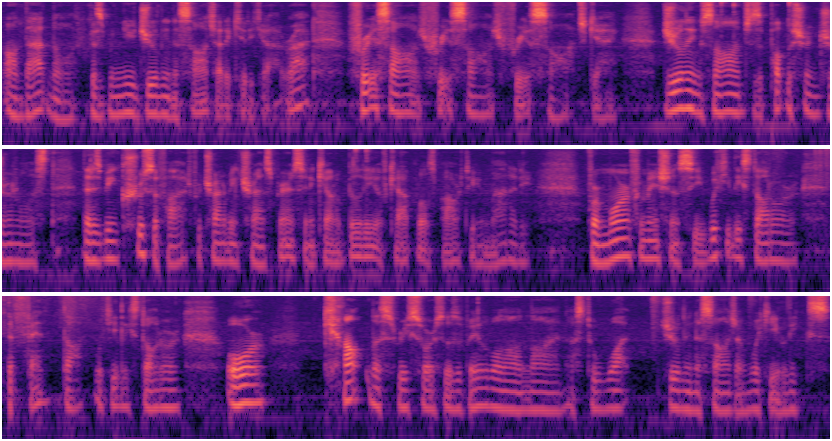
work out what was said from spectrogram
on that note, because we knew Julian Assange had a kitty cat, right? Free Assange, free Assange, free Assange, gang. Julian Assange is a publisher and journalist that is being crucified for trying to bring transparency and accountability of capital's power to humanity. For more information, see wikileaks.org, defend.wikileaks.org, or countless resources available online as to what Julian Assange and WikiLeaks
